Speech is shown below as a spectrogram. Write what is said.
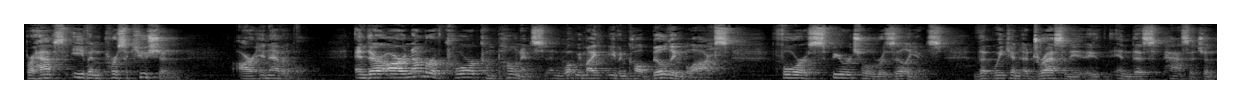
perhaps even persecution, are inevitable. And there are a number of core components and what we might even call building blocks for spiritual resilience that we can address in, in this passage. And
